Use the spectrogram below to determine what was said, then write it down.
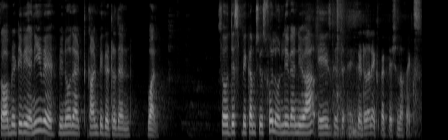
probability v anyway we know that can't be greater than 1. So this becomes useful only when you have a is greater than expectation of x.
